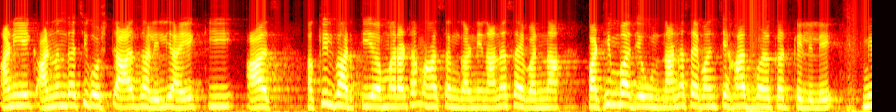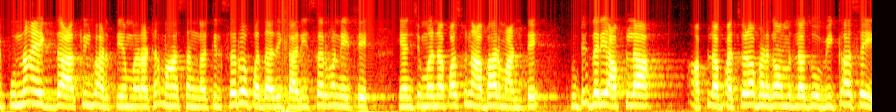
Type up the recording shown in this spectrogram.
आणि एक आनंदाची गोष्ट आज झालेली आहे की आज अखिल भारतीय मराठा महासंघाने नानासाहेबांना पाठिंबा देऊन नानासाहेबांचे हात बळकट केलेले. मी पुन्हा एकदा अखिल भारतीय मराठा महासंघातील सर्व पदाधिकारी सर्व नेते यांचे मनापासून आभार मानते. कुठेतरी आपला आपला पाचोरा भडगावमधला जो विकास आहे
